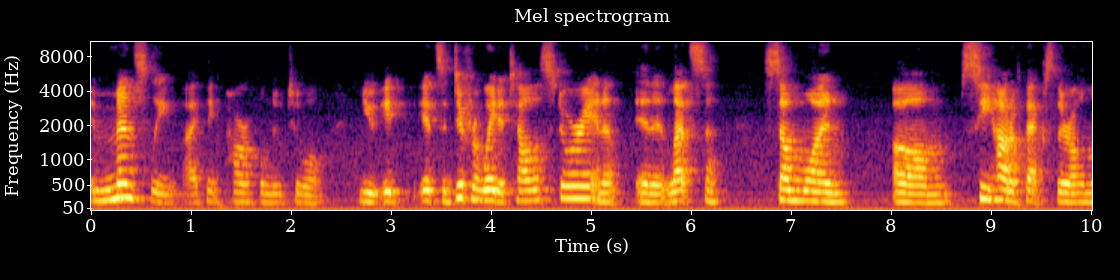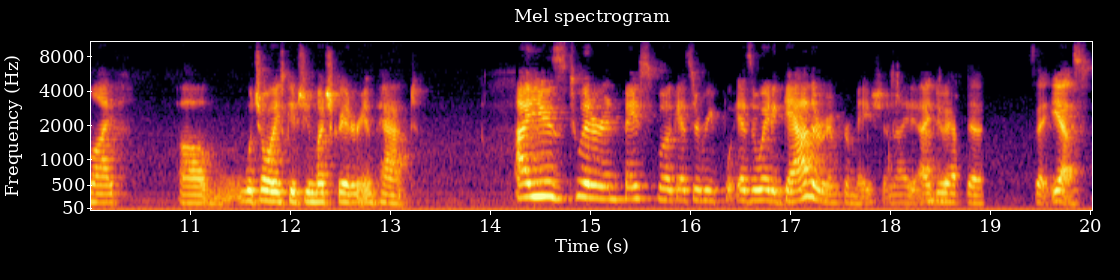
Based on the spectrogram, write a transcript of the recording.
immensely, I think, powerful new tool. You, it, it's a different way to tell a story, and it, and it lets someone um, see how it affects their own life um, which always gives you much greater impact. I use Twitter and Facebook as a as a way to gather information. I, I do have to say yes,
